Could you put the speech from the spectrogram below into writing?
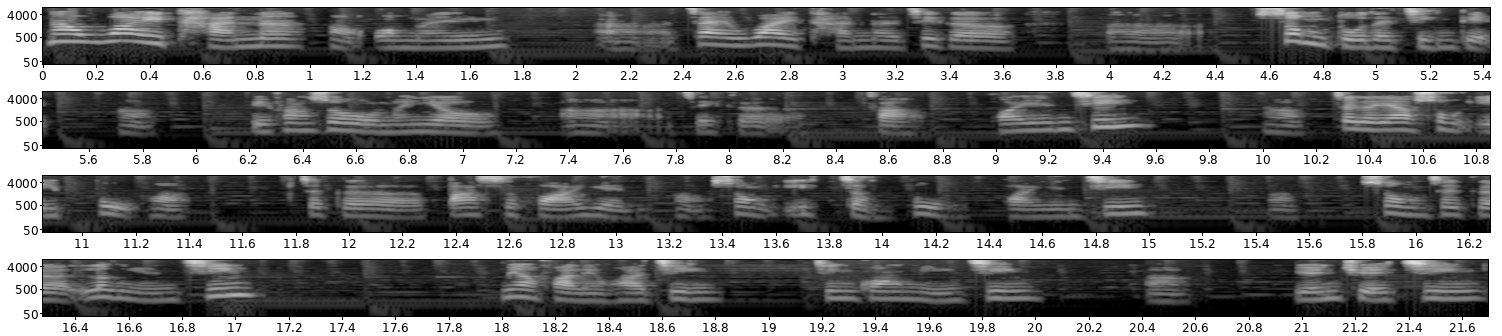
那外坛呢啊，我们呃在外坛的这个呃诵读的经典啊，比方说我们有啊这个法华严经。啊，这个要送一部哈，这个八十华严啊，送一整部华严经啊，送这个楞严经、妙法莲华经、金光明经啊、圆觉经、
